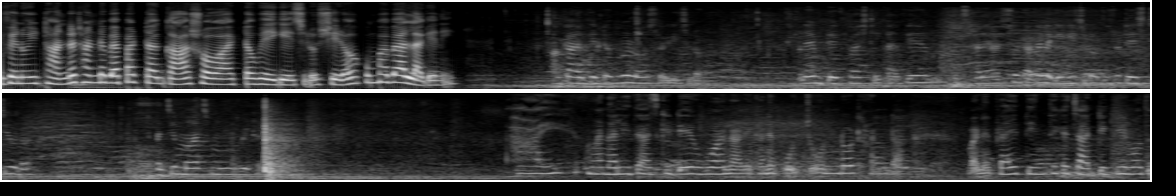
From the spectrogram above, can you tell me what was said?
ইভেন ওই ঠান্ডা ঠান্ডা ব্যাপারটা গা শোয়া একটা হয়ে গিয়েছিল, সেরকমভাবে আর লাগেনি। কালকেটা পুরো লস হয়ে গিয়েছিল। মানে ব্রেকফাস্টই কালকে সাড়ে আটশো টাকা লেগে গিয়েছিল, অথচ টেস্টিও না। আর যে মাছ মুখ বেটার হাই, মানালিতে আজকে ডে ওয়ান আর এখানে প্রচণ্ড ঠান্ডা। মানে প্রায় তিন থেকে চার ডিগ্রির মতো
